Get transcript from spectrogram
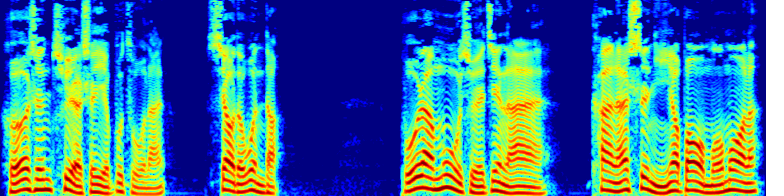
和珅确实也不阻拦，笑着问道：“不让暮雪进来。”看来是你要帮我磨墨了。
